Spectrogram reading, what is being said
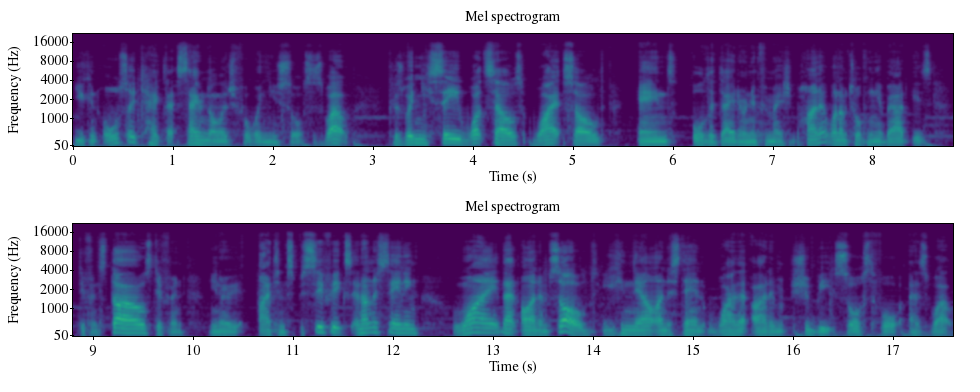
you can also take that same knowledge for when you source as well. Because when you see what sells, why it sold, and all the data and information behind it, what I'm talking about is different styles, different, you know, item specifics, and understanding why that item sold, you can now understand why that item should be sourced for as well.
